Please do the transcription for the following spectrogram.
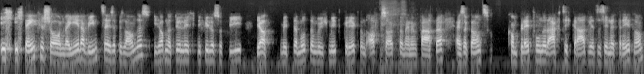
Ich, ich denke schon, weil jeder Winzer ist ein bisschen anders. Ich habe natürlich die Philosophie ja, mit der Muttermilch mitgekriegt und aufgesaugt von meinem Vater. Also ganz komplett 180 Grad wird es sich nicht dreht haben.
